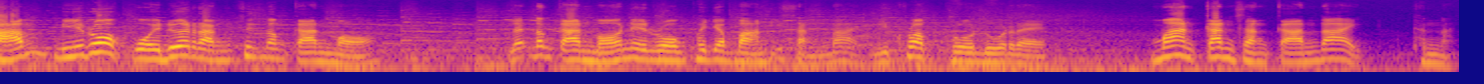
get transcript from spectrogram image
3. มีโรคป่วยเรื้อรังซึ่งต้องการหมอ และต้องการหมอในโรงพยาบาลที่สั่งได้ มีครอบครัวดูแลม่านกั้นสั่งการได้ถนัด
